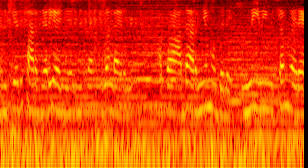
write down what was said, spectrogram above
എനിക്കൊരു സർജറി കഴിഞ്ഞിരുന്നു അസുഖം ഉണ്ടായിരുന്നു. അപ്പോൾ അതറിഞ്ഞ മുതൽ ഇന്ന് ഈ നിമിഷം വരെ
